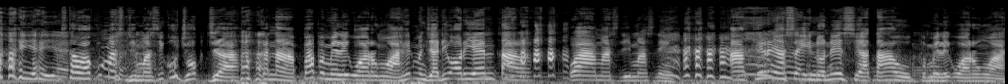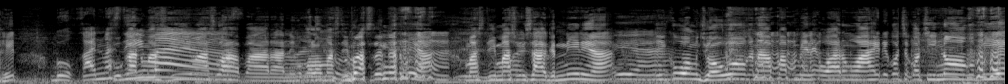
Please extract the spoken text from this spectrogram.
Iya, iya. Setahu aku Mas Dimas itu Jogja. Kenapa pemilik warung Wahid menjadi Oriental? Wah Mas Dimas nih. Akhirnya se Indonesia tahu pemilik warung Wahid Bukan Mas bukan Dimas. Mas Dimas. Wah parah nih. Kalau Mas Dimas denger nih ya, Mas Dimas bisa geni nih ya. Iya. Iku wong Jowo kenapa pemilik warung Wahid iku ceko Cino ku piye?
